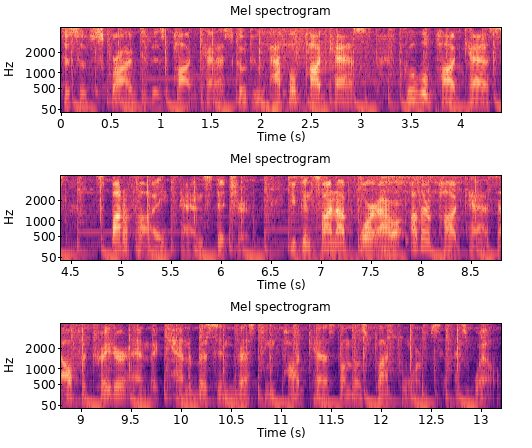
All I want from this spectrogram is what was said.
To subscribe to this podcast, go to Apple Podcasts, Google Podcasts, Spotify, and Stitcher. You can sign up for our other podcasts, Alpha Trader and the Cannabis Investing Podcast, on those platforms as well.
